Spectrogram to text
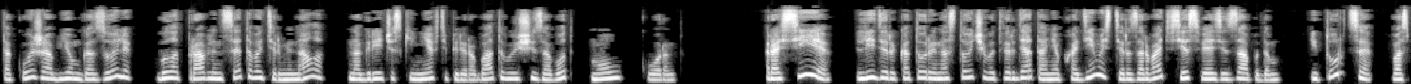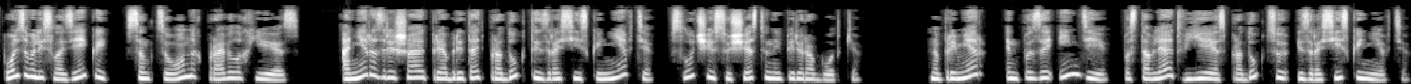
такой же объем газоиля был отправлен с этого терминала на греческий нефтеперерабатывающий завод МОУ «Корант». Россия, лидеры которой настойчиво твердят о необходимости разорвать все связи с Западом, и Турция воспользовались лазейкой в санкционных правилах ЕС. Они разрешают приобретать продукты из российской нефти в случае существенной переработки. Например, НПЗ Индии поставляют в ЕС продукцию из российской нефти.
